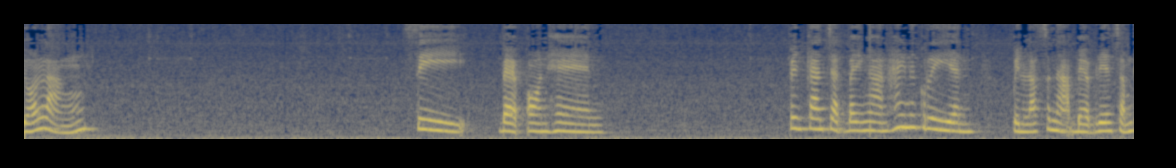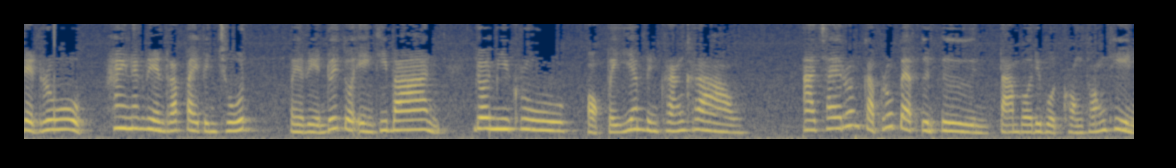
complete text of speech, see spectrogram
ย้อนหลัง 4. แบบออนแฮนเป็นการจัดใบงานให้นักเรียน เป็นลักษณะแบบเรียนสำเร็จรูป ให้นักเรียนรับไปเป็นชุด ไปเรียนด้วยตัวเองที่บ้าน โดยมีครูออกไปเยี่ยมเป็นครั้งคราว อาจใช้ร่วมกับรูปแบบอื่น ๆ ตามบริบทของท้องถิ่น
